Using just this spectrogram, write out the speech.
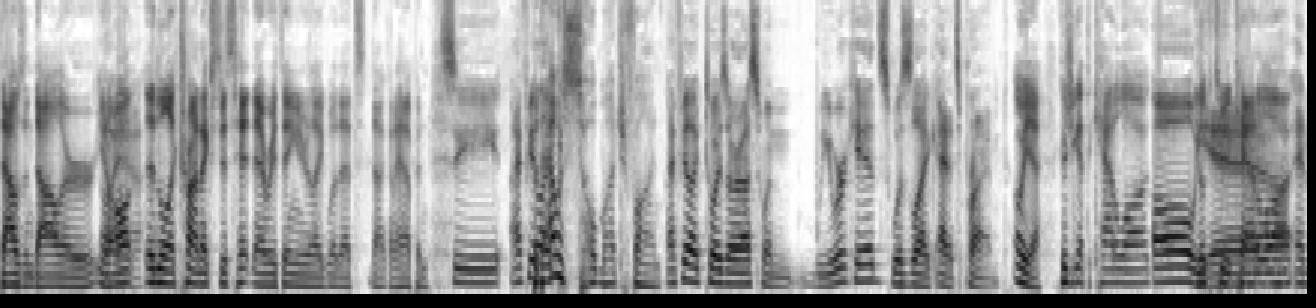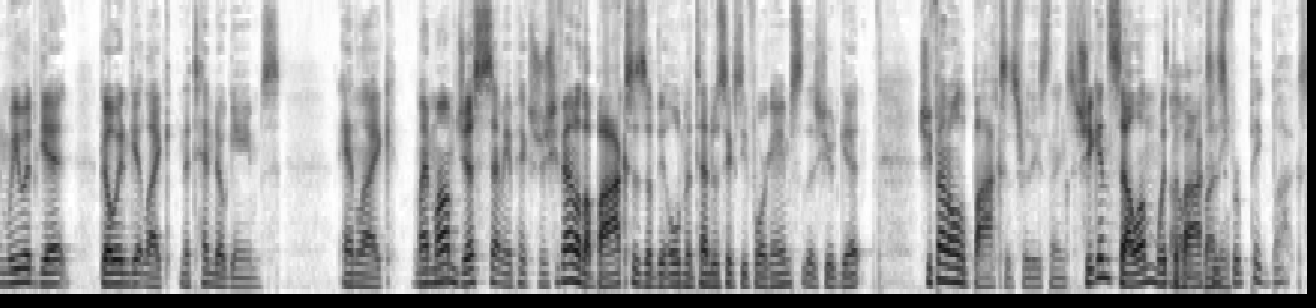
thousand dollar, you know, Oh, all yeah. and electronics just hitting everything, and you're like, well, that's not going to happen. See, I feel But like that was so much fun. I feel like Toys R Us when we were kids was like at its prime. Oh yeah, because you got the catalog. Oh you look yeah, through the catalog. and we would get go and get like Nintendo games, and like my Mm-hmm. mom just sent me a picture. She found all the boxes of the old Nintendo sixty four games that she would get. She found all the boxes for these things. She can sell them with the Oh, boxes for big bucks.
